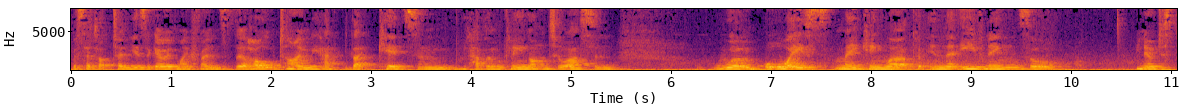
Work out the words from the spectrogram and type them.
was set up ten years ago with my friends. The whole time we had like kids and we'd have them clinging on to us and were always making work in the evenings or you know just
